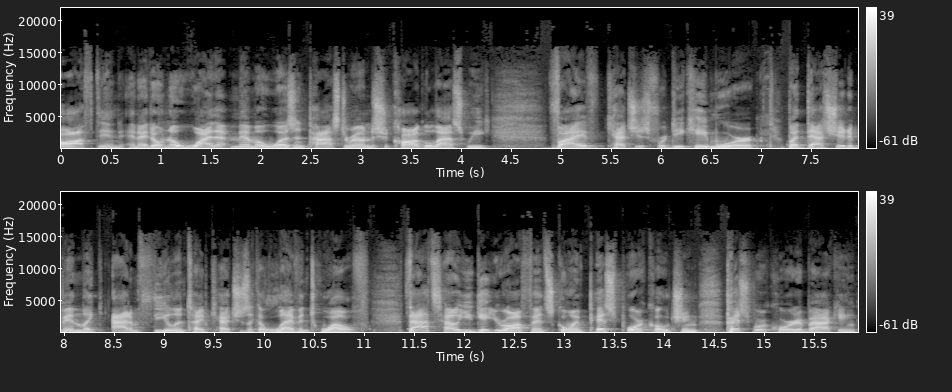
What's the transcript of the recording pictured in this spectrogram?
often. And I don't know why that memo wasn't passed around to Chicago last week. Five catches for DK Moore, but that should have been like Adam Thielen type catches, like 11, 12. That's how you get your offense going. Piss poor coaching, piss poor quarterbacking,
